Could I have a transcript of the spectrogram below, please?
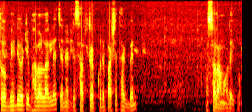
তো ভিডিওটি ভালো লাগলে চ্যানেলটি সাবস্ক্রাইব করে পাশে থাকবেন। আসসালামু আলাইকুম।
